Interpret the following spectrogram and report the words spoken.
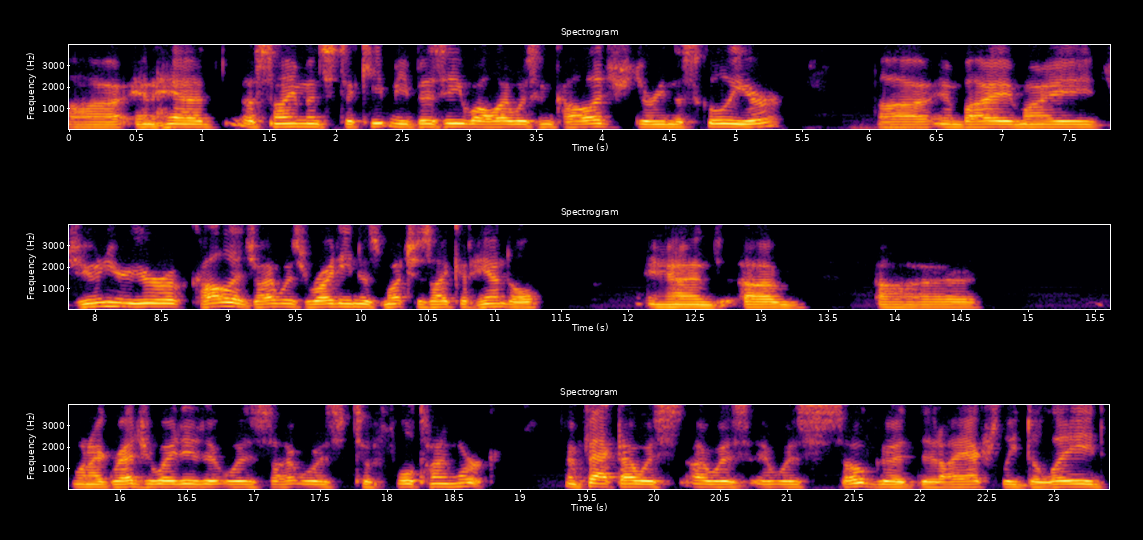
uh, and had assignments to keep me busy while I was in college during the school year. Uh, and by my junior year of college, I was writing as much as I could handle. And um, uh, when I graduated, it was I was to full time work. In fact, I was I was it was so good that I actually delayed.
